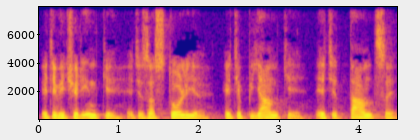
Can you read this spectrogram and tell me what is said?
Эти вечеринки, эти застолья, эти пьянки, эти танцы,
